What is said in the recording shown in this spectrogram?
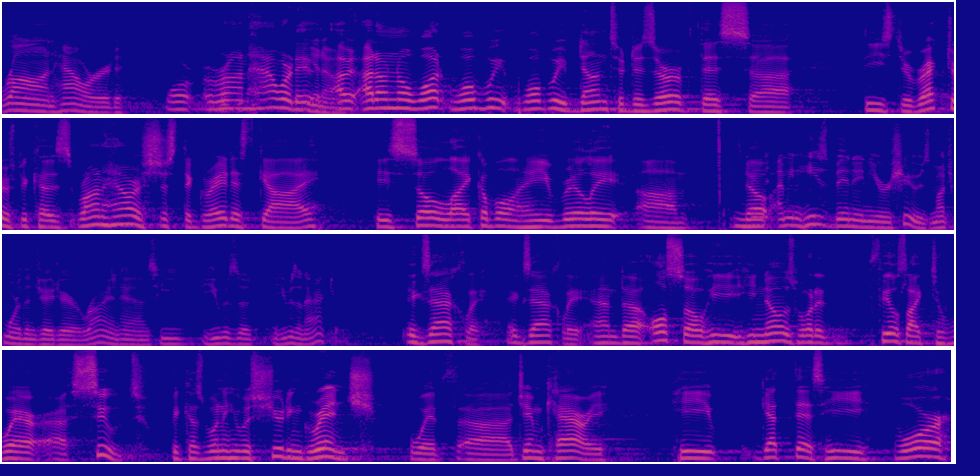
Ron Howard. Well, Ron Howard, You know. I, I don't know what, what we what we've done to deserve this uh, these directors because Ron Howard's just the greatest guy. He's so likable and he really um, he's no been- I mean, he's been in your shoes much more than JJ or Rian has. He he was a he was an actor. exactly exactly and uh, also he he knows what it feels like to wear a suit because when he was shooting Grinch with uh, Jim Carrey, he get this he wore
